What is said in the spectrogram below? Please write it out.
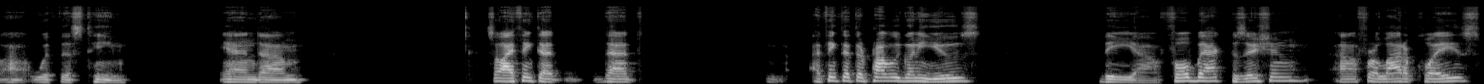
uh, with this team, and um, so I think that that I think that they're probably going to use the uh, fullback position uh, for a lot of plays,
